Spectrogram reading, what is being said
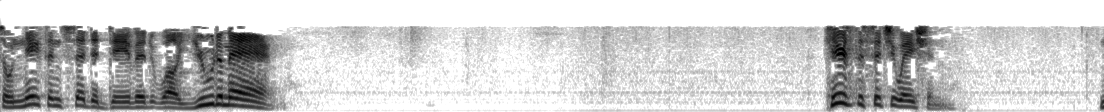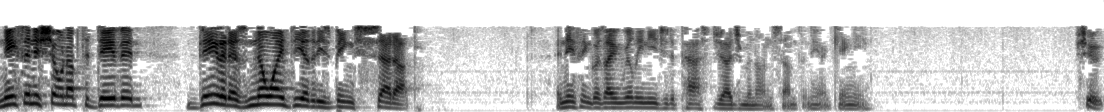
So Nathan said to David, Well, you demand. Here's the situation. Nathan has shown up to David David has no idea that he's being set up. And Nathan goes, I really need you to pass judgment on something here, Kingy. Shoot.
